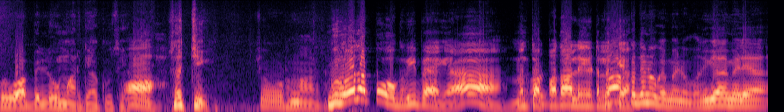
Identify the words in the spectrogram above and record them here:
ਗੁਰੂਆ ਬਿੱਲੂ ਮਰ ਗਿਆ ਕੁਸੇ ਆ। ਸੱਚੀ। ਝੂਠ ਮਾਰਦਾ ਗੁਰੂ ਦਾ ਭੋਗ ਵੀ ਪੈ ਗਿਆ। ਮੈਨੂੰ ਤਾਂ ਪਤਾ ਲੇਟ ਲੱਗਿਆ। ਇੱਕ ਦਿਨ ਹੋ ਗਏ ਮੈਨੂੰ ਵਧੀਆ ਮਿਲਿਆ।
